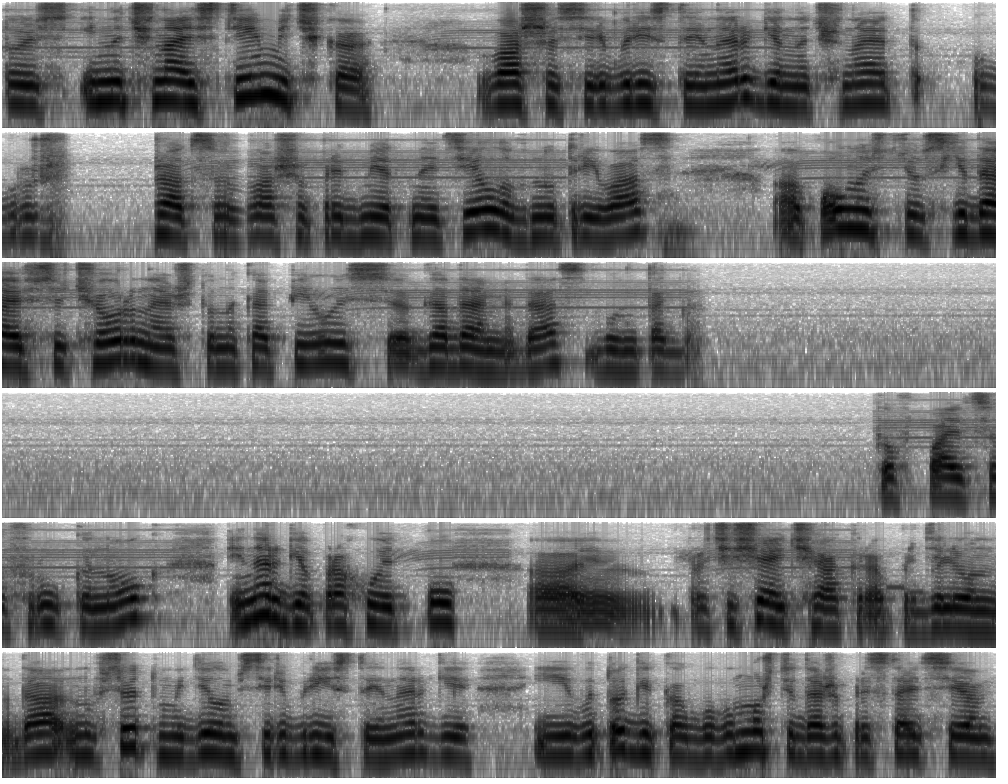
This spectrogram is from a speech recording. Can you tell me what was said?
То есть и начиная с темечка, ваша серебристая энергия начинает погружаться в ваше предметное тело внутри вас – а, полностью съедая все черное, что накопилось годами, да, будем так в пальцев рук и ног. Энергия проходит по, э, прочищает чакры определенно, да, но все это мы делаем серебристой энергией, и в итоге как бы вы можете даже представить себе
